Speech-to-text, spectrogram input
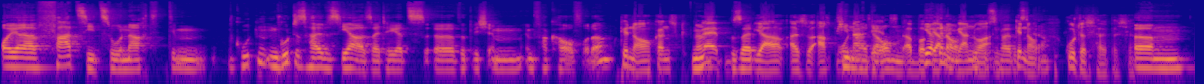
euer Fazit so nach dem guten, ein gutes halbes Jahr seid ihr jetzt äh, wirklich im, im Verkauf, oder? Genau, ganz ne? äh, ja, also acht Monate jetzt, aber ja, wir genau, haben im Januar, gutes genau, Jahr. gutes halbes Jahr. Ähm,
